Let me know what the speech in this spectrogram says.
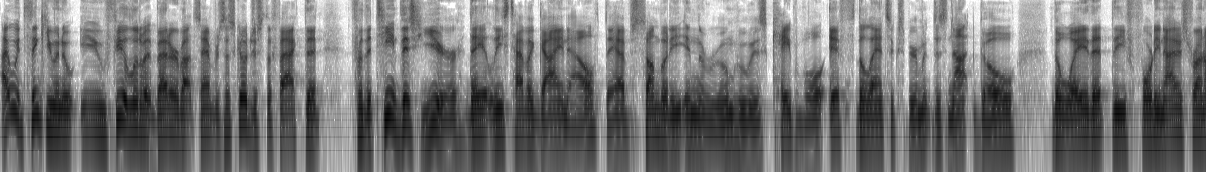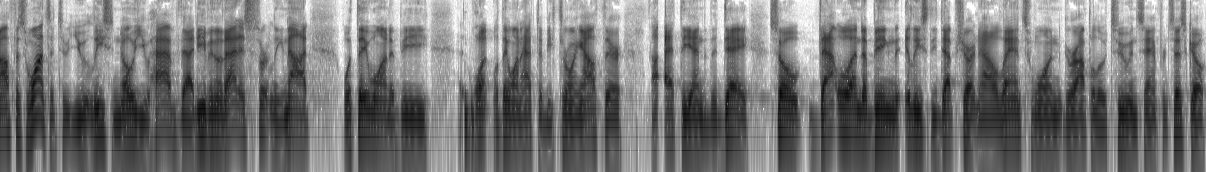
I would think you you feel a little bit better about San Francisco, just the fact that for the team this year, they at least have a guy now. They have somebody in the room who is capable. If the Lance experiment does not go the way that the 49ers front office wants it to. You at least know you have that, even though that is certainly not what they want to be, what, what they want to have to be throwing out there uh, at the end of the day. So that will end up being at least the depth chart now. Lance one, Garoppolo two in San Francisco.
